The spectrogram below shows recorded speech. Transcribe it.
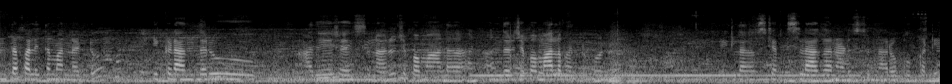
అంత ఫలితం అన్నట్టు. ఇక్కడ అందరూ అదే చేస్తున్నారు. జపమాల అందరూ జపమాల పట్టుకొని ఇట్లా స్టెప్స్ లాగా నడుస్తున్నారు ఒక్కొక్కటి.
